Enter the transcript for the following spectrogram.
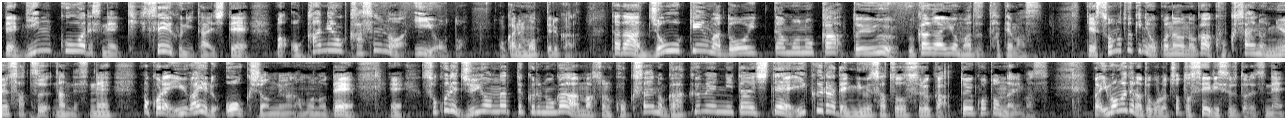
で、銀行はですね、政府に対して、まあ、お金を貸すのはいいよと。お金持ってるから。ただ、条件はどういったものかという伺いをまず立てます。で、その時に行うのが国債の入札なんですね。まあ、これいわゆるオークションのようなもので、えそこで重要になってくるのが、まあ、その国債の額面に対していくらで入札をするかということになります。まあ、今までのところちょっと整理するとですね、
